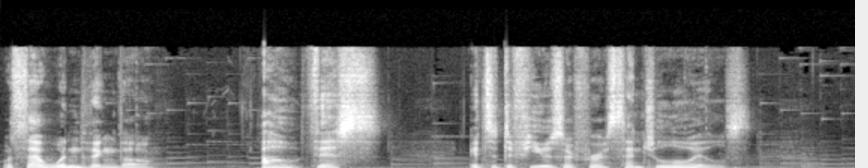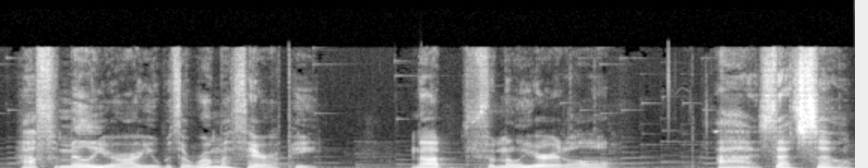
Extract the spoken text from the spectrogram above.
What's that wind thing, though? Oh, this? It's a diffuser for essential oils. How familiar are you with aromatherapy? Not familiar at all. Ah, is that so?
